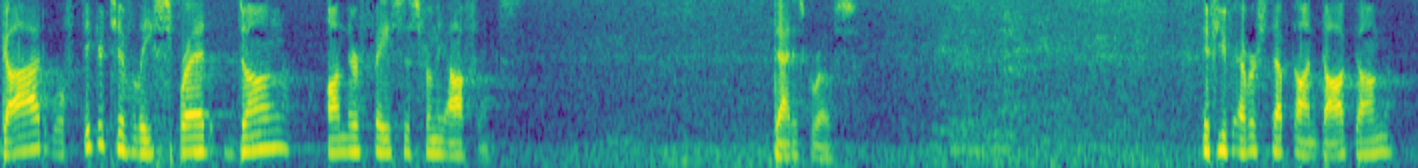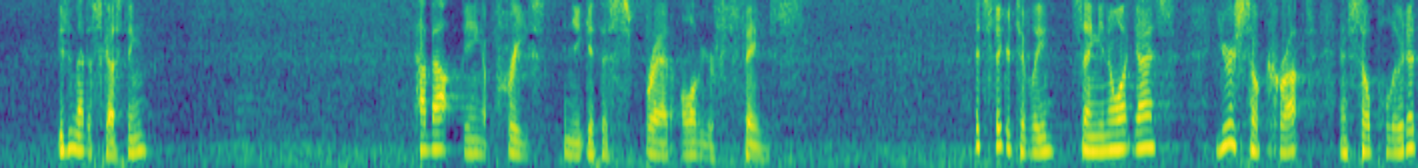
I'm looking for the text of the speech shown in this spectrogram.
God will figuratively spread dung on their faces from the offerings. That is gross. If you've ever stepped on dog dung, isn't that disgusting? How about being a priest and you get this spread all over your face? It's figuratively saying, you know what, guys? You're so corrupt and so polluted.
